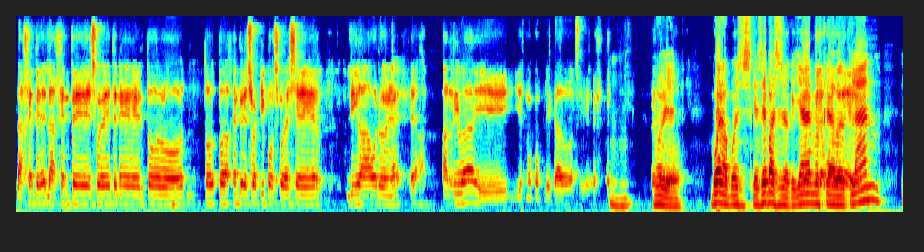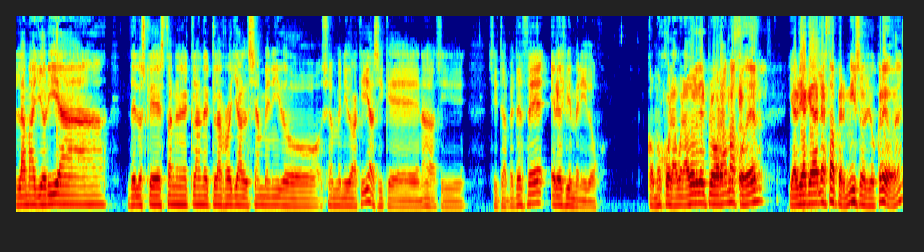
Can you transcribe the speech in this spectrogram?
La gente, la gente suele tener todo, to- toda la gente de su equipo suele ser Liga Oro en- arriba y, y es muy complicado. Así que- pero- Muy bien. Bueno, pues que sepas eso, que ya Pero- hemos pero creado el clan. La mayoría de los que están en el clan del Clash Royale se han venido, se han venido aquí, así que nada, si, si te apetece, eres bienvenido. Como colaborador del programa, joder, y habría que darle hasta permisos, yo creo, ¿eh?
